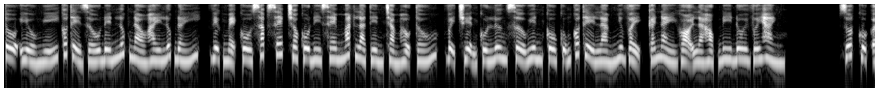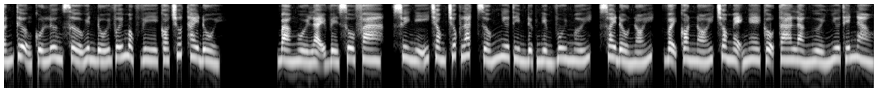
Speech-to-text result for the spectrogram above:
Tô Yểu nghĩ có thể giấu đến lúc nào hay lúc đấy, việc mẹ cô sắp xếp cho cô đi xem mắt là tiền trảm hậu tấu, vậy chuyện của Lương Sở Uyên cô cũng có thể làm như vậy, cái này gọi là học đi đôi với hành. Rốt cuộc ấn tượng của Lương Sở Uyên đối với Mộc Vi có chút thay đổi. Bà ngồi lại về sofa, suy nghĩ trong chốc lát giống như tìm được niềm vui mới, xoay đầu nói, vậy con nói cho mẹ nghe cậu ta là người như thế nào.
